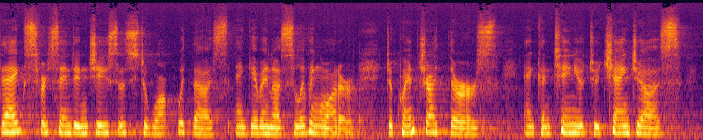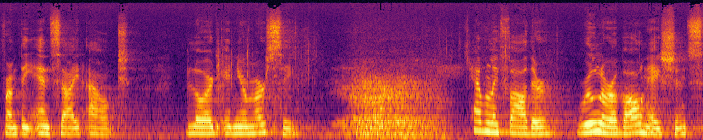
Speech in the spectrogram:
Thanks for sending Jesus to walk with us and giving us living water to quench our thirst and continue to change us from the inside out. Lord, in your mercy. Heavenly Father, ruler of all nations,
